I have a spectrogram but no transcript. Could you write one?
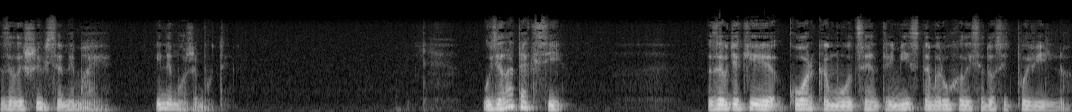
залишився, немає і не може бути. Узяла таксі. Завдяки коркам у центрі міста ми рухалися досить повільно.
